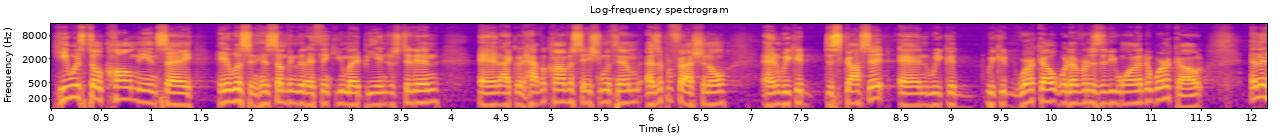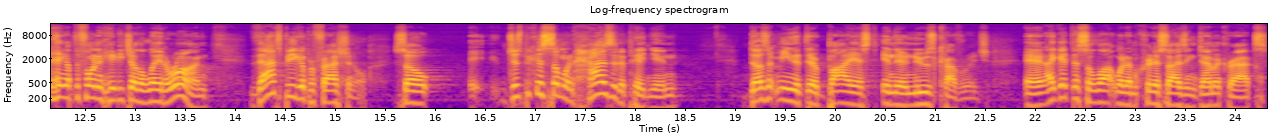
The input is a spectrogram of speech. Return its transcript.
he would still call me and say, hey, listen, here's something that I think you might be interested in. And I could have a conversation with him as a professional, and we could discuss it, and we could we could work out whatever it is that he wanted to work out, and then hang up the phone and hate each other later on. That's being a professional. So eh, just because someone has an opinion doesn't mean that they're biased in their news coverage. And I get this a lot when I'm criticizing Democrats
